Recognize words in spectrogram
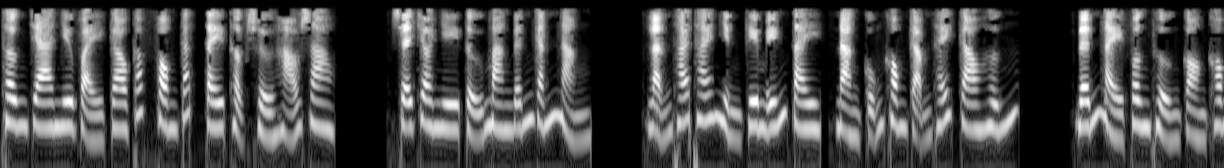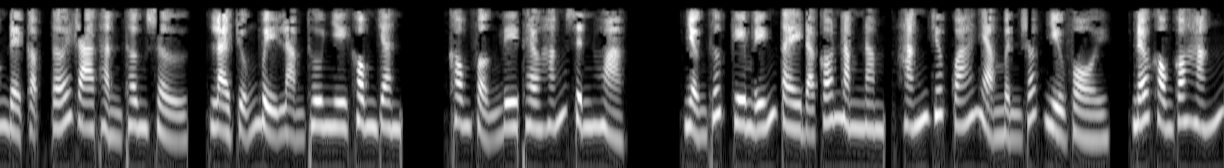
Thân cha như vậy cao cấp phong cách Tây thật sự hảo sao? Sẽ cho nhi tử mang đến gánh nặng. Lãnh thái thái nhìn Kim Yến Tây, nàng cũng không cảm thấy cao hứng. Đến này phân thượng còn không đề cập tới ra thành thân sự, là chuẩn bị làm thu nhi không danh, không phận đi theo hắn sinh hoạt. Nhận thức Kim Yến Tây đã có 5 năm, hắn trước quá nhà mình rất nhiều vội, nếu không có hắn,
